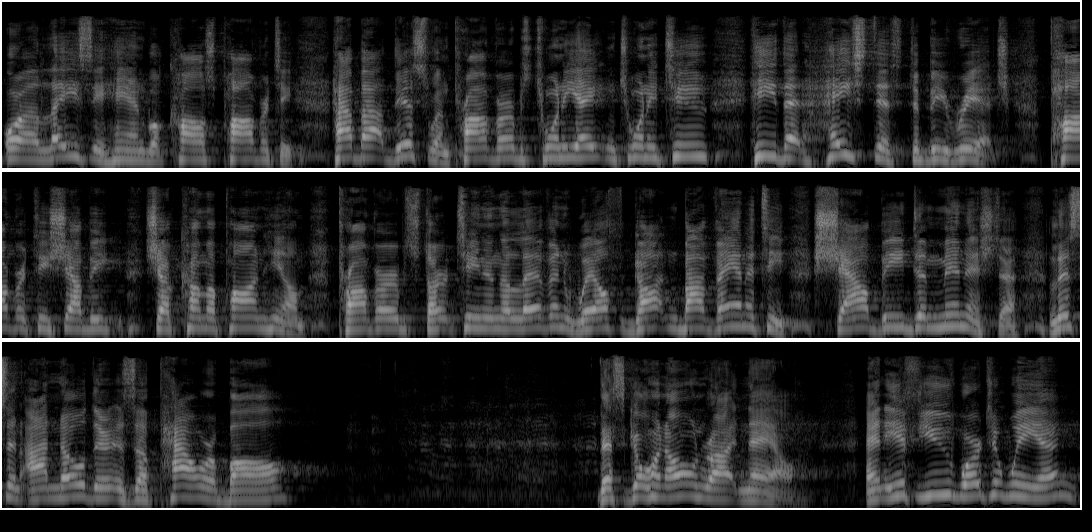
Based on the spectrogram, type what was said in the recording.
or a lazy hand will cause poverty. How about this one? Proverbs 28 and 22 He that hasteth to be rich, poverty shall, be, shall come upon him. Proverbs 13 and 11 Wealth gotten by vanity shall be diminished. Uh, listen, I know there is a Powerball that's going on right now. And if you were to win,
